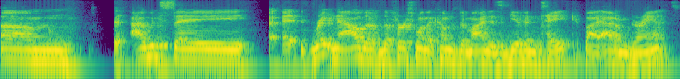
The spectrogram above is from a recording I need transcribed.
Um, I would say uh, right now the, the first one that comes to mind is Give and Take by Adam Grant.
